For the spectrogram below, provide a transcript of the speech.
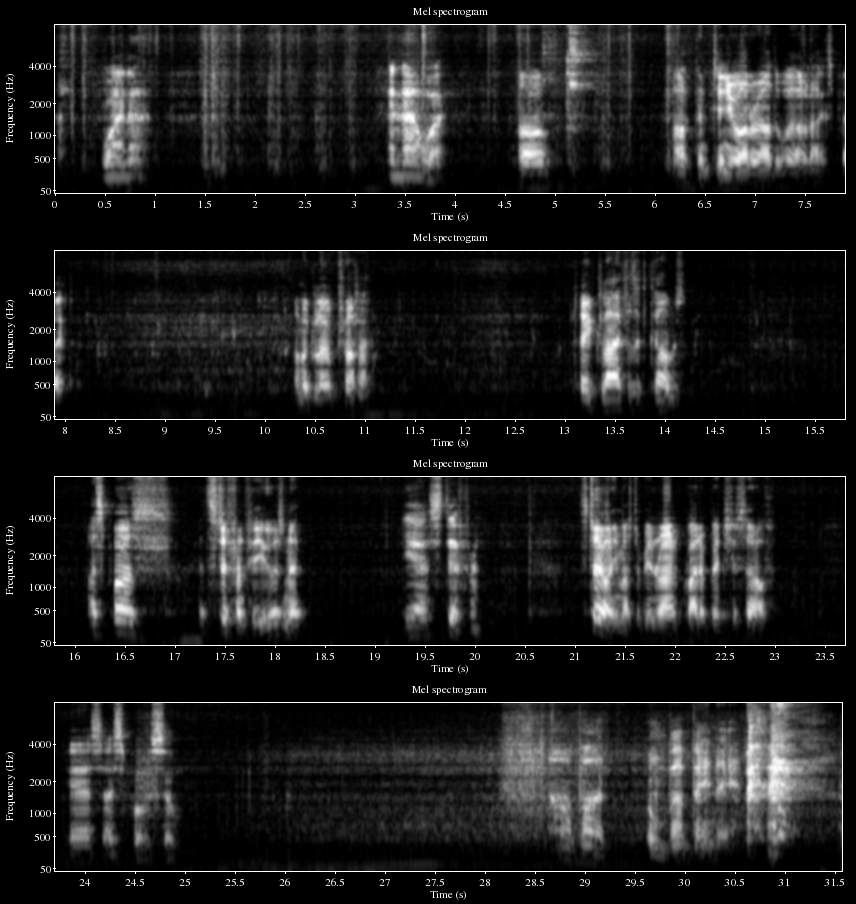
Why not? And now what? Oh, I'll continue on around the world, I expect. I'm a globetrotter. Take life as it comes. I suppose it's different for you, isn't it? Yeah, it's different. Still, you must have been around quite a bit yourself. Yes, I suppose so. How about Umbabene?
